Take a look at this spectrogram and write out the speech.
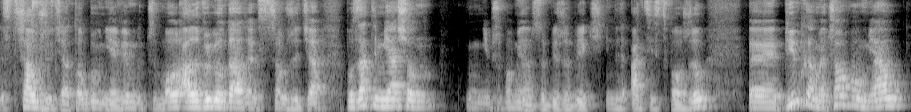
e, strzał życia. To był, nie wiem, czy mo- ale wyglądało jak strzał życia. Poza tym Jasion, nie przypominam sobie, żeby jakieś inne akcje stworzył. E, piłkę meczową miał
